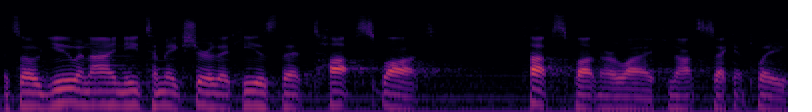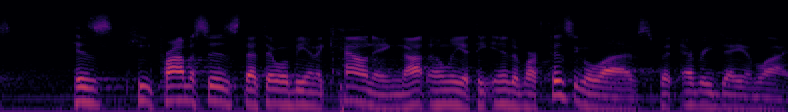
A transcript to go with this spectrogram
And so you and I need to make sure that He is that top spot, top spot in our life, not second place. His, he promises that there will be an accounting not only at the end of our physical lives, but every day in life.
